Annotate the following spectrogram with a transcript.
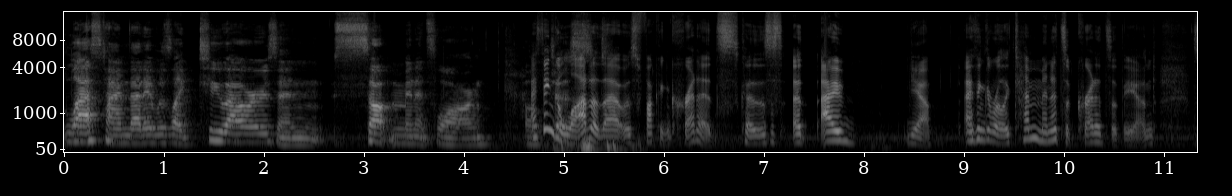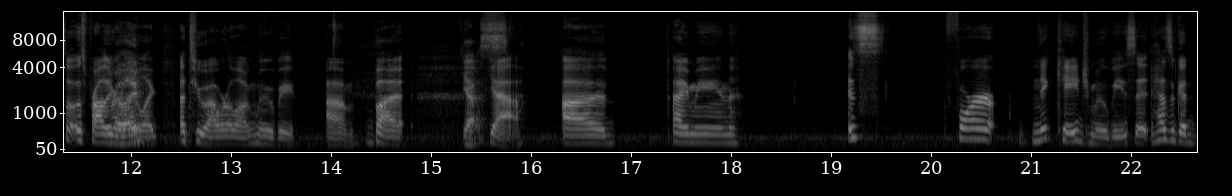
last time that it was like two hours and something minutes long. I think a lot of that was fucking credits because I, I, yeah, I think there were like 10 minutes of credits at the end, so it was probably really, Really? like a two hour long movie. Um, but Yes. Yeah. Uh, I mean, it's for Nick Cage movies, it has a good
